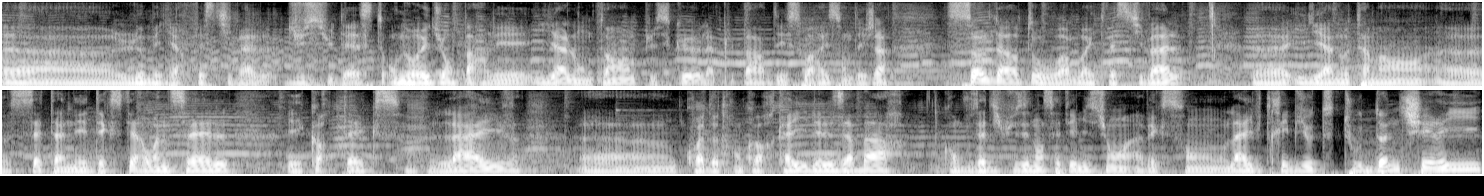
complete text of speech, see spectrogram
Euh, le meilleur festival du Sud-Est. On aurait dû en parler il y a longtemps, puisque la plupart des soirées sont déjà sold out au World Wide Festival. Euh, il y a notamment euh, cette année Dexter Wansel et Cortex live. quoi d'autre encore? Kaïd Elzabar, qu'on vous a diffusé dans cette émission avec son live tribute to Don Cherry.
